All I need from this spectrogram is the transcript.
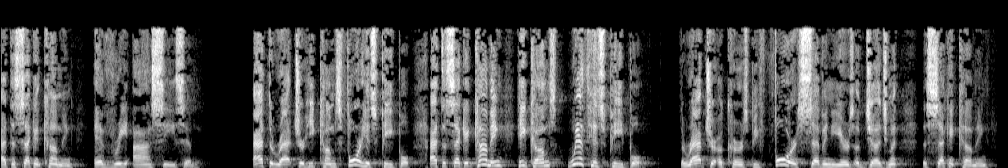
At the second coming, every eye sees him. At the rapture, he comes for his people. At the second coming, he comes with his people. The rapture occurs before seven years of judgment. The second coming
